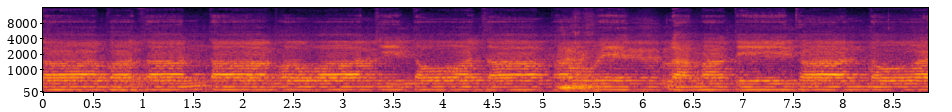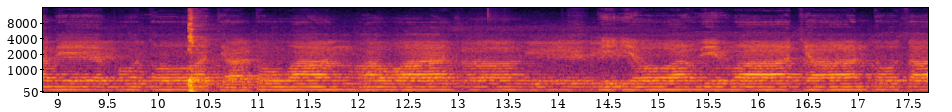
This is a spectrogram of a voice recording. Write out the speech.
ตาปะตันตาภวัจิตโตสัพพเวละมติกันโตเนปุโตจตุวัง วิวาจันตุสา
